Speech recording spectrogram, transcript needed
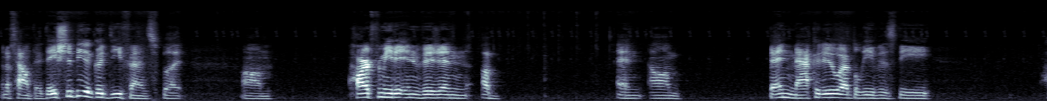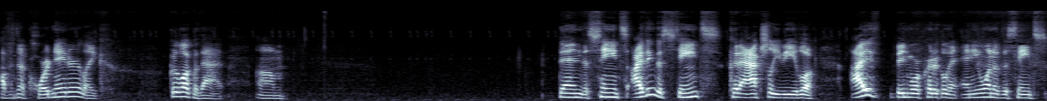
enough talent there. They should be a good defense, but um, hard for me to envision a and um, Ben McAdoo, I believe, is the offensive coordinator, like, good luck with that. Um, then the Saints, I think the Saints could actually be. Look, I've been more critical than any one of the Saints'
